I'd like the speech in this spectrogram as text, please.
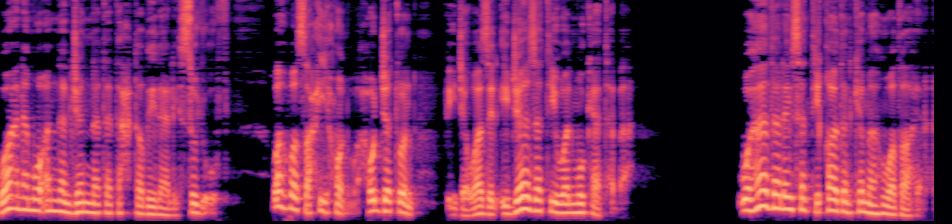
واعلموا أن الجنة تحت ظلال السيوف وهو صحيح وحجة في جواز الإجازة والمكاتبة. وهذا ليس انتقادا كما هو ظاهر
